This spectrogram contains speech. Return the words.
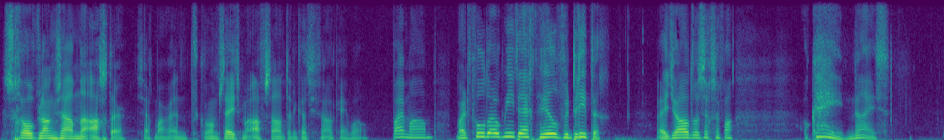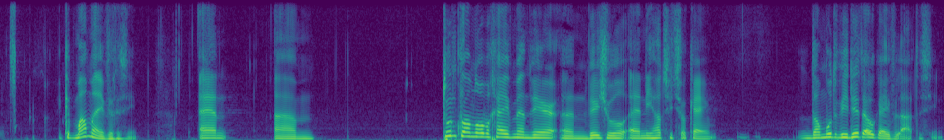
schoof langzaam naar achter, zeg maar. En het kwam steeds meer afstand. En ik had zoiets van, oké, wow, bye mom. Maar het voelde ook niet echt heel verdrietig. Weet je wel, het was echt zo van, oké, nice. Ik heb mama even gezien. En ehm, toen kwam er op een gegeven moment weer een visual en die had zoiets oké, dan moeten we dit ook even laten zien.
